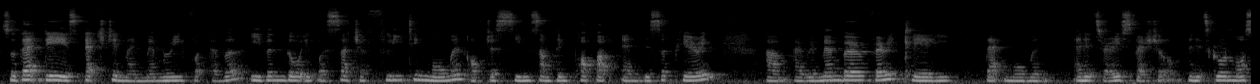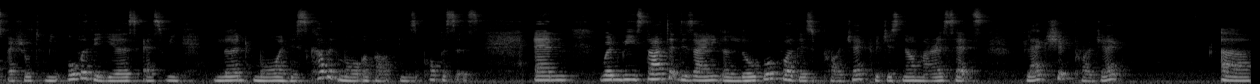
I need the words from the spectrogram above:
So that day is etched in my memory forever, even though it was such a fleeting moment of just seeing something pop up and disappearing. Um, I remember very clearly that moment and it's very special and it's grown more special to me over the years as we learned more and discovered more about these porpoises. And when we started designing a logo for this project, which is now MareCet's flagship project, uh,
